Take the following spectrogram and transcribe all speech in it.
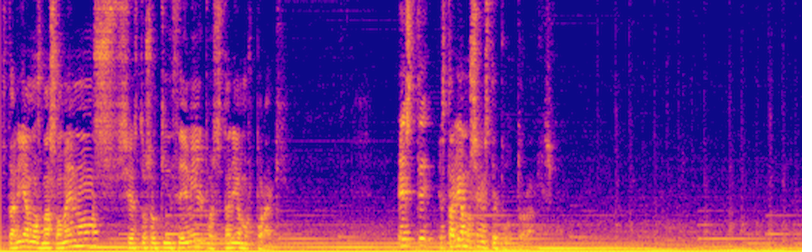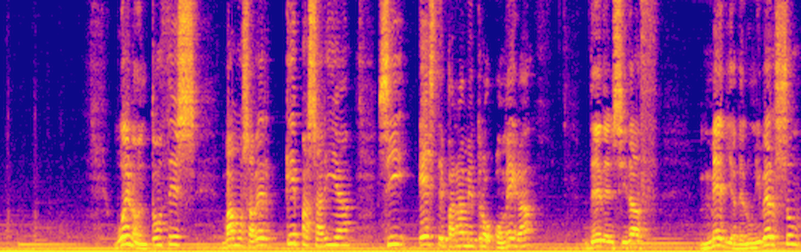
Estaríamos más o menos, si estos son 15.000, pues estaríamos por aquí. Este, estaríamos en este punto ahora mismo. Bueno, entonces vamos a ver qué pasaría si este parámetro omega de densidad media del universo,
